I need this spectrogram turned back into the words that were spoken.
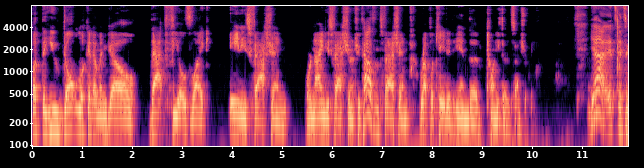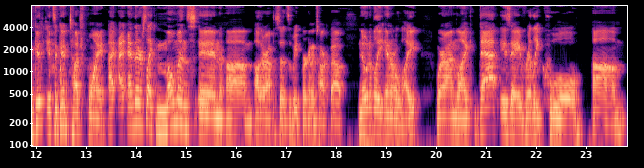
but that you don't look at them and go that feels like 80s fashion or 90s fashion or 2000s fashion replicated in the 23rd century. Yeah, it's it's a good it's a good touch point. I, I and there's like moments in um, other episodes that we, we're going to talk about, notably Inner Light, where I'm like, that is a really cool um,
